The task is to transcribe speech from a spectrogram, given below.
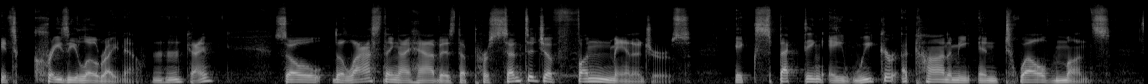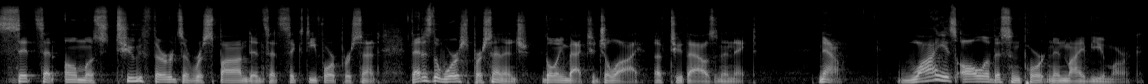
it's crazy low right now. Mm-hmm. Okay. So the last thing I have is the percentage of fund managers expecting a weaker economy in 12 months sits at almost two thirds of respondents at 64%. That is the worst percentage going back to July of 2008. Now, why is all of this important in my view, Mark?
